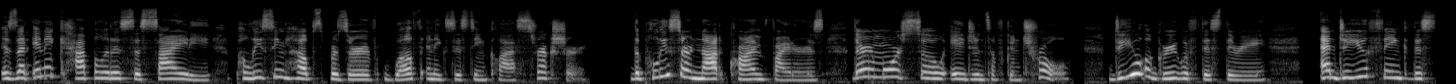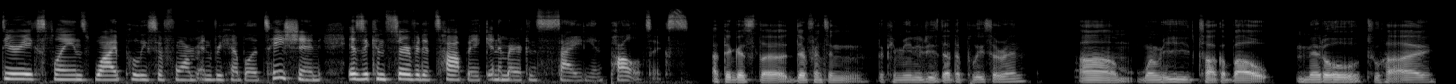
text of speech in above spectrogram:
is that in a capitalist society, policing helps preserve wealth and existing class structure. The police are not crime fighters, they're more so agents of control. Do you agree with this theory? And do you think this theory explains why police reform and rehabilitation is a conservative topic in American society and politics? I think it's the difference in the communities that the police are in. Um, when we talk about middle to high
